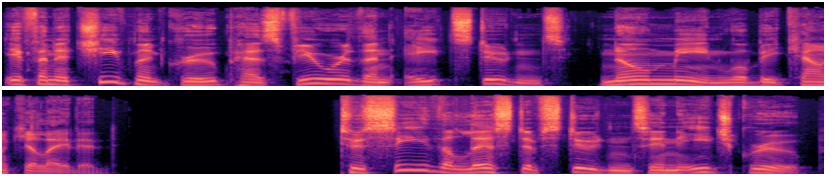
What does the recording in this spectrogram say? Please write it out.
If an achievement group has fewer than 8 students, no mean will be calculated. To see the list of students in each group,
